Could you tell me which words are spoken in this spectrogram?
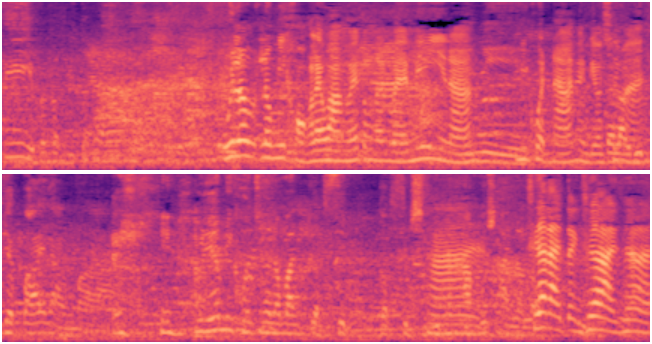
สิเป็นแบบนี้ต้องอุ้ยเราเรามีของอะไรวางไว้ตรงนั้นไหมไม่มีนะไม่มีมีขวดน้ำอย่างเดียวแต่ใช่ไหเรามยิ้มแค่ป้ายนางมาวันนี้มีคนเชิญรางวัลเกือบสิบเกือบสิบชีวิตใช่นะครับผู้ชายเราชื่ออะไรตัวเองชื่ออะไรชื่ออะไร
